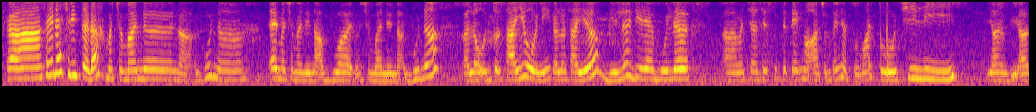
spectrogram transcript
Uh, saya dah cerita dah macam mana nak guna. Eh macam mana nak buat macam mana nak guna. Kalau untuk sayur ni kalau saya bila dia dah mula uh, macam saya suka tengok uh, contohnya tomato cili yang uh,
